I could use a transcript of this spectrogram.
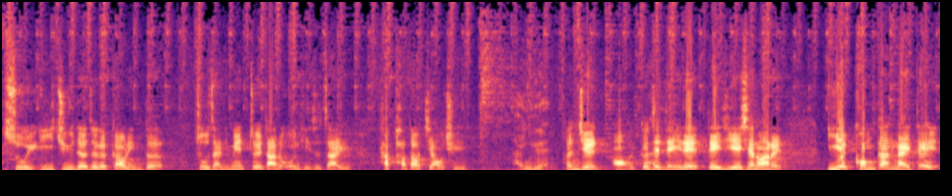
属于宜居的这个高龄的住宅里面，最大的问题是在于它跑到郊区很远，很远哦。搁这第一个，第二个是安怎咧？伊的空间内底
